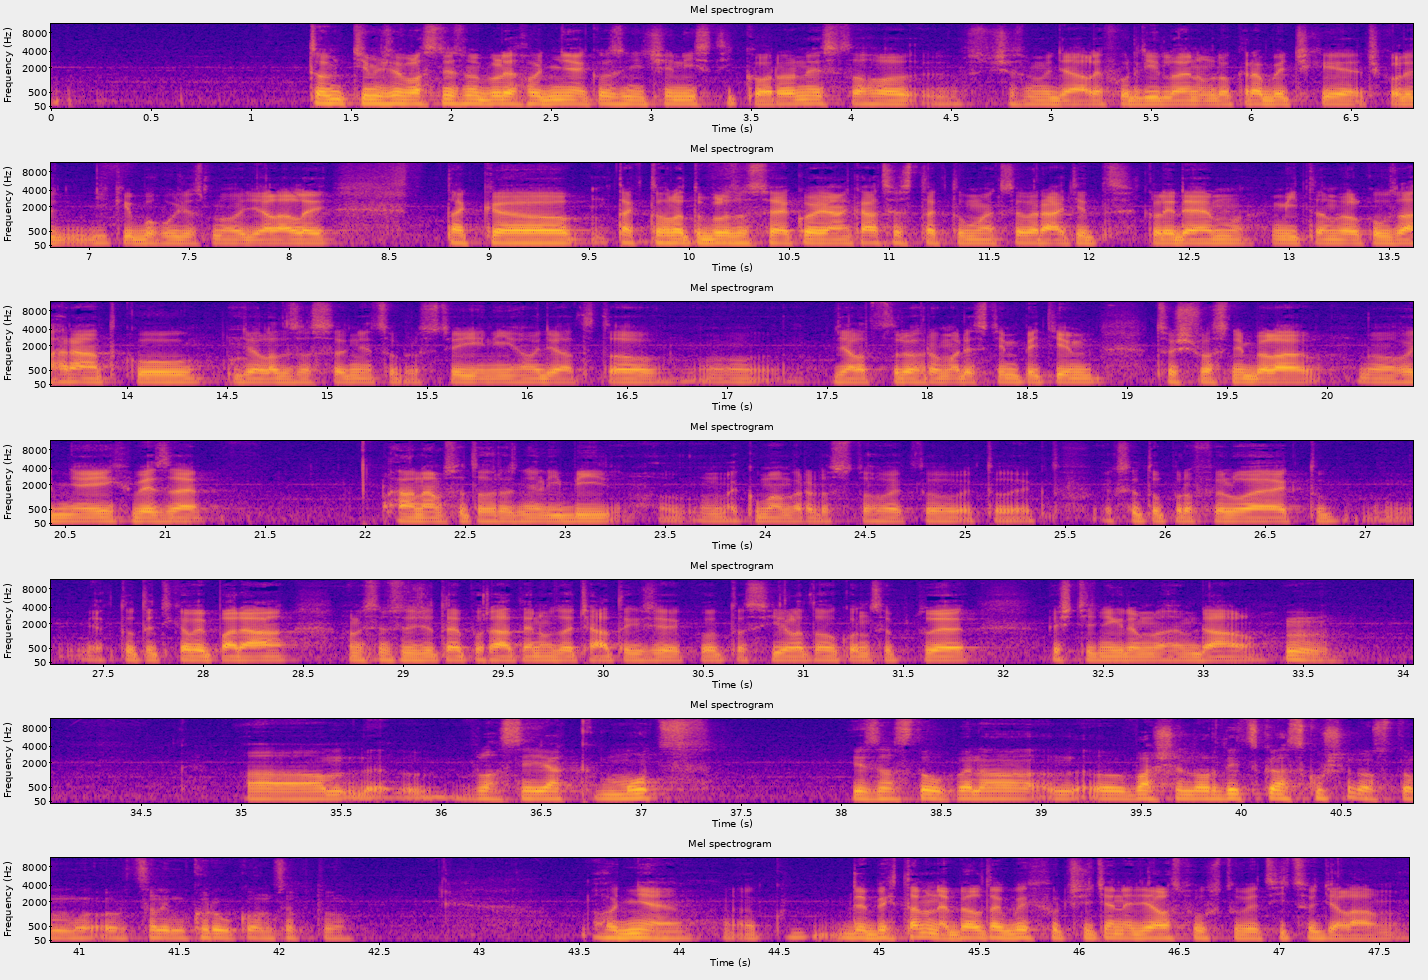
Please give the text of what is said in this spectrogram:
tím, že vlastně jsme byli hodně jako zničený z té korony, z toho, že jsme dělali furt jídlo jenom do krabičky, ačkoliv díky bohu, že jsme ho dělali, tak, eh, tak tohle to bylo zase jako nějaká cesta k tomu, jak se vrátit k lidem, mít tam velkou zahrádku, dělat zase něco prostě jiného, dělat to, eh, dělat to dohromady s tím pitím, což vlastně byla no, hodně jejich vize a nám se to hrozně líbí, jako mám radost z toho, jak, to, jak, to, jak, to, jak se to profiluje, jak to, jak to teďka vypadá a myslím si, že to je pořád jenom začátek, že jako ta síla toho konceptu je ještě někde mnohem dál. Hmm. A vlastně jak moc je zastoupena vaše nordická zkušenost v tom celém crew konceptu? Hodně. Kdybych tam nebyl, tak bych určitě nedělal spoustu věcí, co dělám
